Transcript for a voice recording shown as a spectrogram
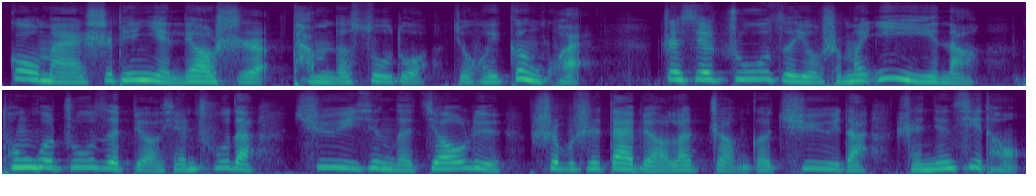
购买食品饮料时，他们的速度就会更快。这些珠子有什么意义呢？通过珠子表现出的区域性的焦虑，是不是代表了整个区域的神经系统，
